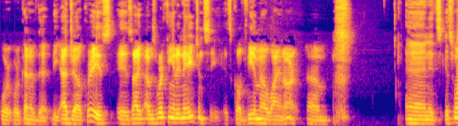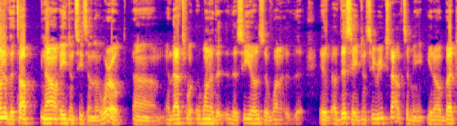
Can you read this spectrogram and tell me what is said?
or, or kind of the, the agile craze is I, I was working at an agency. It's called VML Y&R. Um, and it's it's one of the top now agencies in the world, um, and that's what one of the, the CEOs of one of the of this agency reached out to me, you know. But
